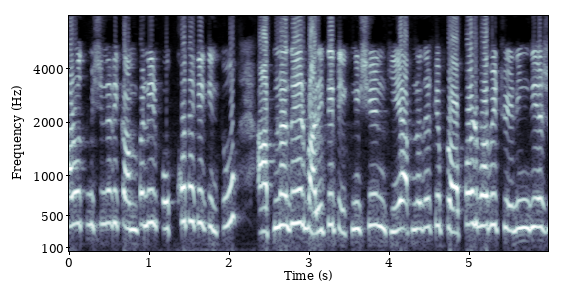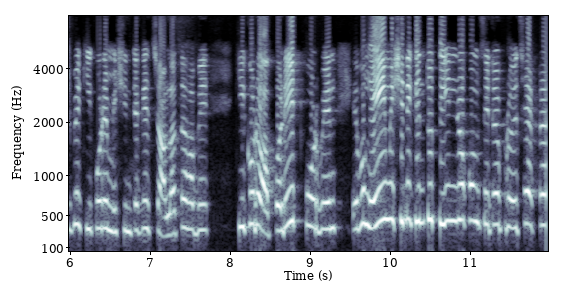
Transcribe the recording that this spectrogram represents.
ভারত মিশনারি কোম্পানির পক্ষ থেকে কিন্তু আপনাদের বাড়িতে টেকনিশিয়ান গিয়ে আপনাদেরকে প্রপার ভাবে ট্রেনিং দিয়ে আসবে কি করে মেশিনটাকে চালাতে হবে কি করে অপারেট করবেন এবং এই মেশিনে কিন্তু তিন রকম সেটআপ রয়েছে একটা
